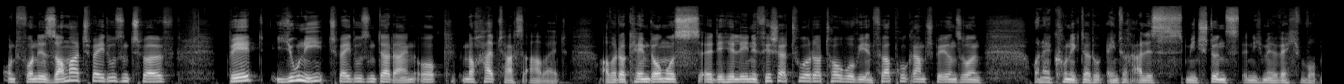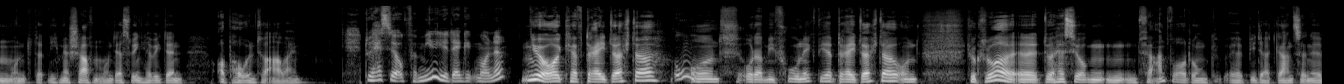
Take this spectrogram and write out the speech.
und von der Sommer 2012 spät Juni 2013 auch noch Halbtagsarbeit. Aber da kam damals äh, die Helene Fischer Tour dort, wo wir ein Förprogramm spielen sollen. Und dann konnte ich da einfach alles mit Stünds nicht mehr wegwuppen und das nicht mehr schaffen. Und deswegen habe ich dann abholen zu arbeiten. Du hast ja auch Familie, denke ich mal, ne? Ja, ich habe drei Töchter oh. und oder mi Frau nicht, wir haben drei Töchter und ja klar, äh, du hast ja auch eine Verantwortung äh, bei das Ganze, ne?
